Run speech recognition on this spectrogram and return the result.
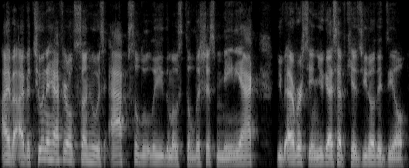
I have a, I have a two and a half year old son who is absolutely the most delicious maniac you've ever seen. You guys have kids, you know the deal.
